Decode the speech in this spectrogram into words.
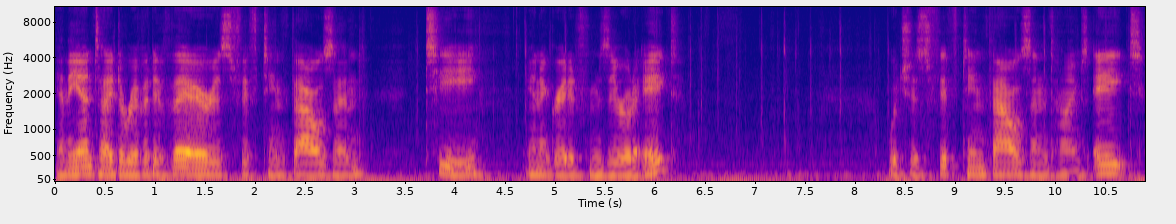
And the antiderivative there is 15,000 t integrated from 0 to 8, which is 15,000 times 8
